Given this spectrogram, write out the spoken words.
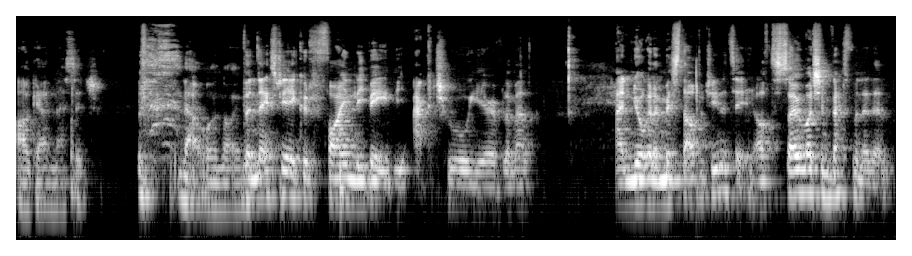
I'll get a message that will annoy but next year could finally be the actual year of Lamela, and you're going to miss the opportunity after so much investment in him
